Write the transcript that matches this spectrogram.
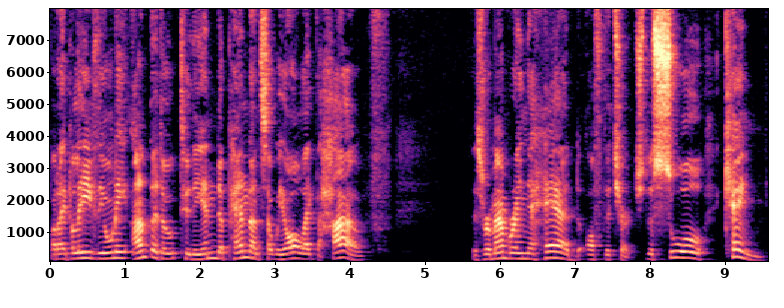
But I believe the only antidote to the independence that we all like to have is remembering the head of the church, the sole king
